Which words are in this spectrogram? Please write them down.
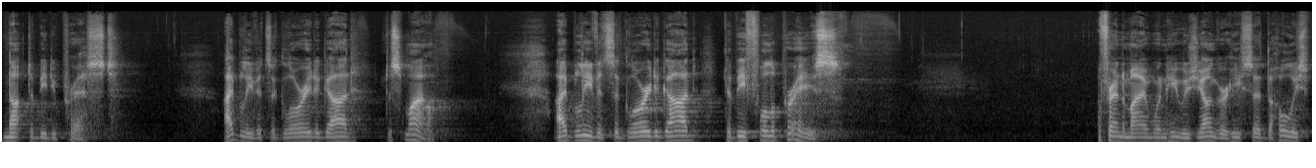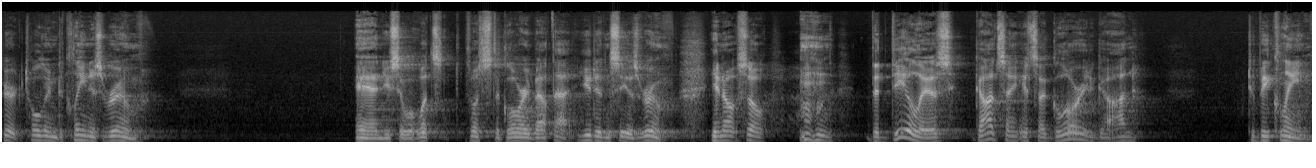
not to be depressed. I believe it's a glory to God to smile. I believe it's a glory to God to be full of praise. A friend of mine, when he was younger, he said the Holy Spirit told him to clean his room. And you say, well, what's, what's the glory about that? You didn't see his room. You know, so the deal is God saying it's a glory to God to be clean.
